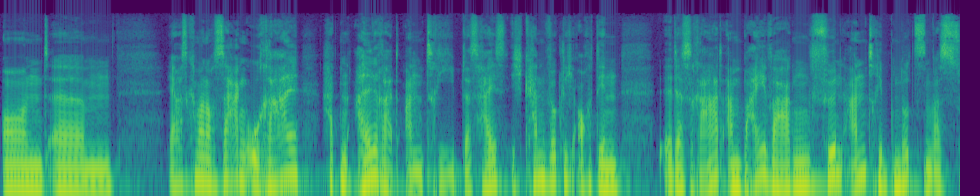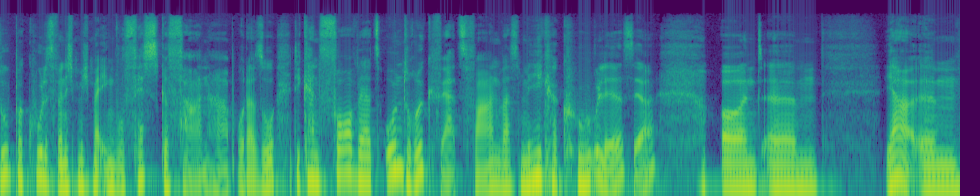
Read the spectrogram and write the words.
Und ähm, ja, was kann man noch sagen? Ural hat einen Allradantrieb. Das heißt, ich kann wirklich auch den, äh, das Rad am Beiwagen für einen Antrieb nutzen, was super cool ist, wenn ich mich mal irgendwo festgefahren habe oder so. Die kann vorwärts und rückwärts fahren, was mega cool ist, ja. Und ähm, ja, ähm,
